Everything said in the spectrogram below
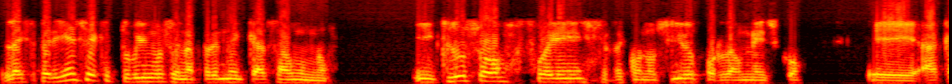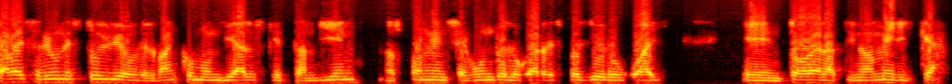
La experiencia que tuvimos en Aprende en Casa 1 incluso fue reconocido por la UNESCO. Eh, acaba de salir un estudio del Banco Mundial que también nos pone en segundo lugar después de Uruguay en toda Latinoamérica.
